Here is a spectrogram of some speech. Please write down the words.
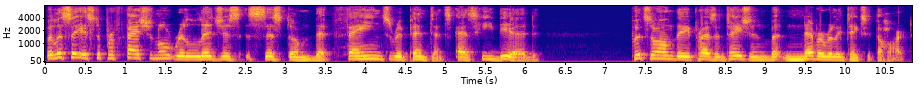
But let's say it's the professional religious system that feigns repentance, as he did, puts on the presentation, but never really takes it to heart.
